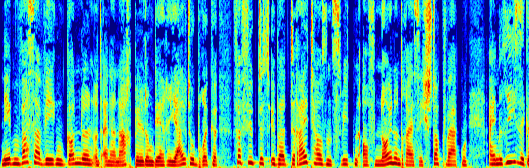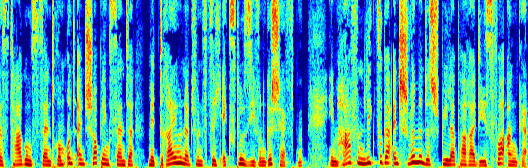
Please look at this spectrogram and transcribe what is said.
Neben Wasserwegen, Gondeln und einer Nachbildung der Rialto-Brücke verfügt es über 3000 Suiten auf 39 Stockwerken, ein riesiges Tagungszentrum und ein Shoppingcenter mit 350 exklusiven Geschäften. Im Hafen liegt sogar ein schwimmendes Spielerparadies vor Anker.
